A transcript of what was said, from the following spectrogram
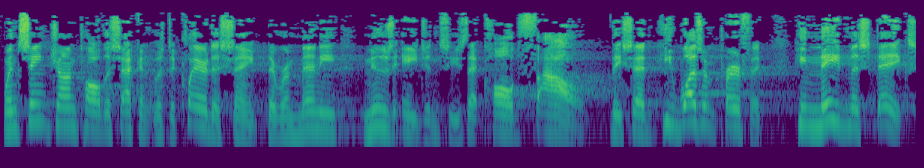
When St. John Paul II was declared a saint, there were many news agencies that called foul. They said he wasn't perfect. He made mistakes,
